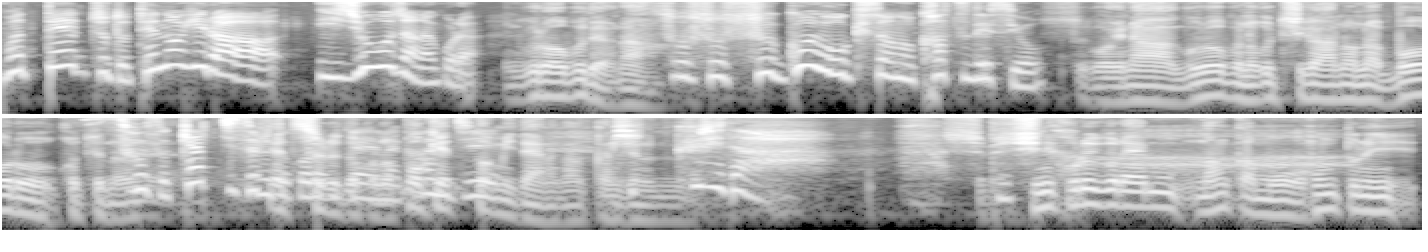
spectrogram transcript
待って、ちょっと手のひら異常じゃないこれ。グローブだよなそうそう、すごい大きさのカツですよ。すごいなグローブの内側のなボールをこっちのねそうそうキャッチするところポケットみたいな感じびのっくりだ。死にこれぐらいなんかもう本当に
